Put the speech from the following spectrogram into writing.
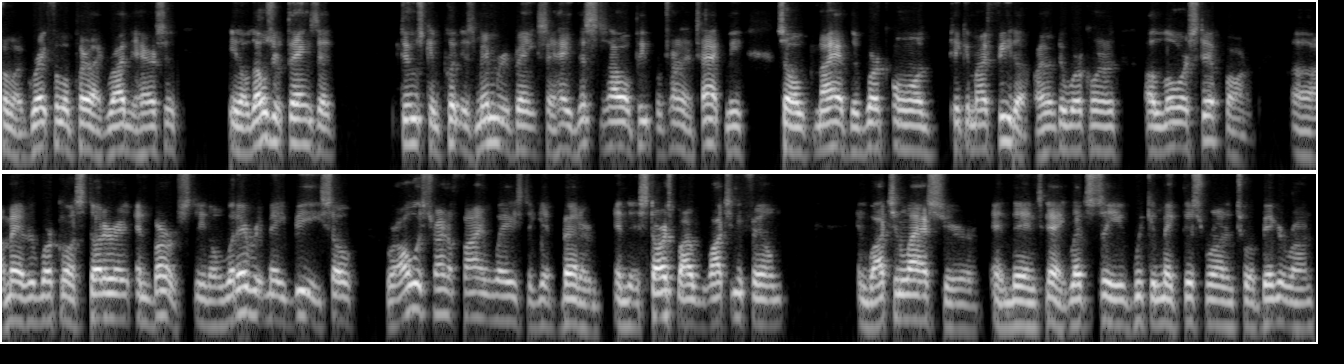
from a great football player like Rodney Harrison, you know, those are things that Deuce can put in his memory bank saying, hey, this is how people are trying to attack me. So I have to work on picking my feet up. I have to work on a, a lower stiff arm. Uh, I may have to work on stutter and burst, you know, whatever it may be. So we're always trying to find ways to get better. And it starts by watching the film and watching last year. And then, hey, let's see if we can make this run into a bigger run.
